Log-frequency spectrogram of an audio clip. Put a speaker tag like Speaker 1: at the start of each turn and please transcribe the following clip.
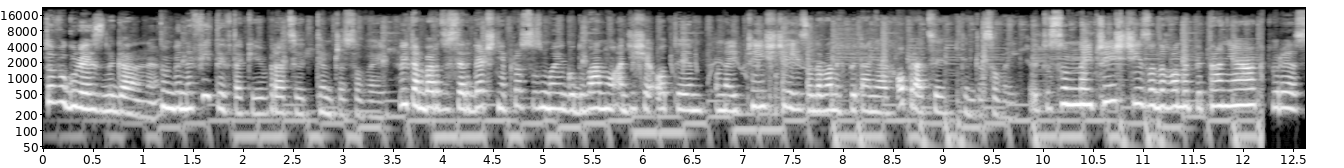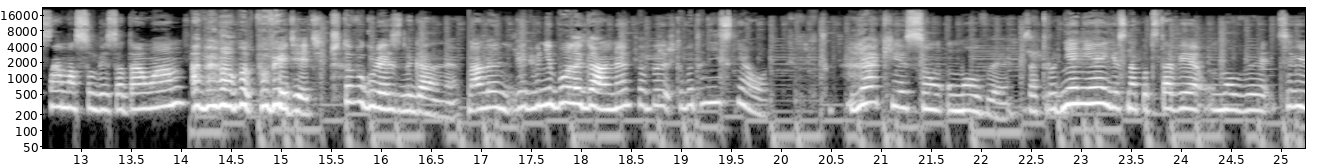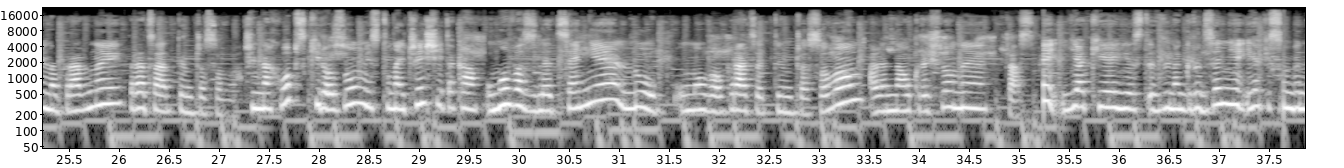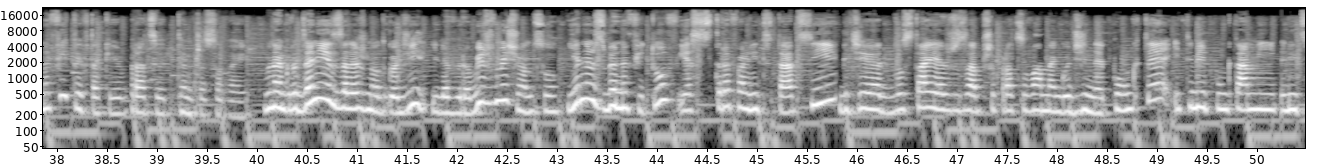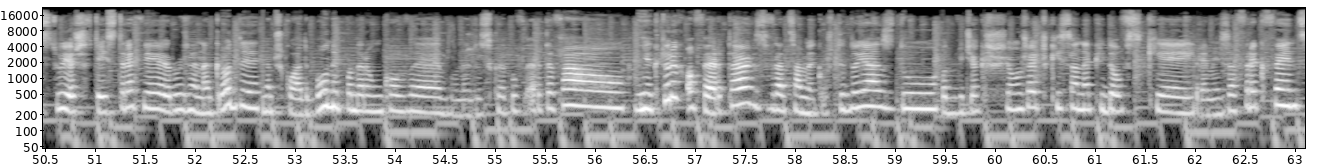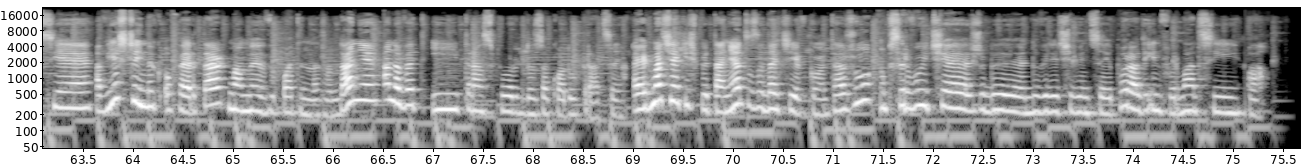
Speaker 1: Czy to w ogóle jest legalne? Są benefity w takiej pracy tymczasowej. Witam bardzo serdecznie, prosto z mojego dywanu, a dzisiaj o tym, o najczęściej zadawanych pytaniach o pracy tymczasowej. To są najczęściej zadawane pytania, które sama sobie zadałam, aby wam odpowiedzieć, czy to w ogóle jest legalne. No ale jakby nie było legalne, to by to, by to nie istniało. Jakie są umowy? Zatrudnienie jest na podstawie umowy cywilnoprawnej, praca tymczasowa. Czyli na chłopski rozum jest to najczęściej taka umowa zlecenie lub umowa o pracę tymczasową, ale na określony czas. Jakie jest wynagrodzenie i jakie są benefity w takiej pracy tymczasowej? Wynagrodzenie jest zależne od godzin, ile wyrobisz w miesiącu. Jednym z benefitów jest strefa licytacji, gdzie dostajesz za przepracowane godziny punkty i tymi punktami licytujesz w tej strefie różne nagrody, na przykład bony podarunkowe, bony do sklepów RTV. W niektórych ofertach zwracamy koszty dojazdu, podbicia książeczki sanepidowskiej, premie za frekwencję, a w jeszcze innych ofertach mamy wypłaty na żądanie, a nawet i transport do zakładu pracy. A jak macie jakieś pytania, to zadajcie je w komentarzu. Obserwujcie, żeby dowiedzieć się więcej porad i informacji. Pa!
